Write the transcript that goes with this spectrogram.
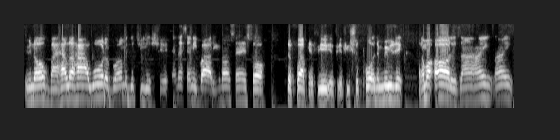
you know, by hella high water, bro, I'm gonna get you your shit, and that's anybody. You know what I'm saying? So the fuck if you if, if you support the music, I'm an artist. I, I ain't I ain't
